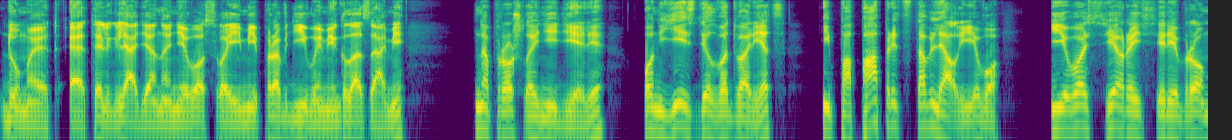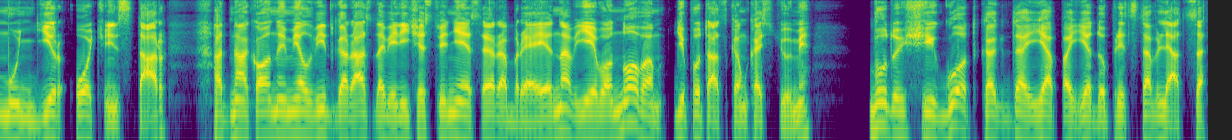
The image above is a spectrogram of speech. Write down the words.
думает Этель, глядя на него своими правдивыми глазами. На прошлой неделе он ездил во дворец, и папа представлял его. Его серый серебром мундир очень стар — Однако он имел вид гораздо величественнее сэра Брейена в его новом депутатском костюме. «Будущий год, когда я поеду представляться,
